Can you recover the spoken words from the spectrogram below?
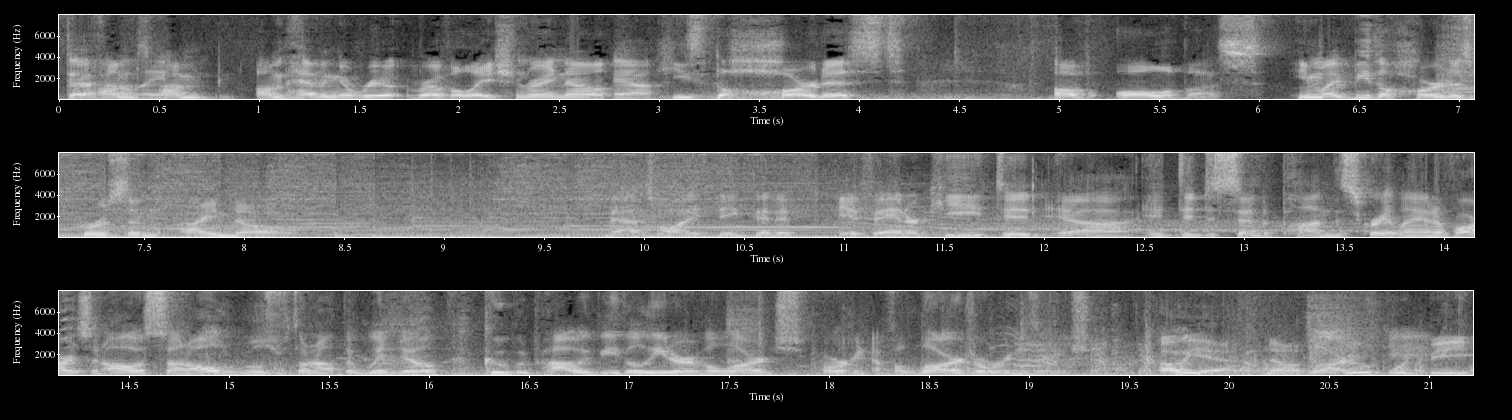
Definitely. I'm, I'm, I'm having a re- revelation right now. Yeah. He's the hardest of all of us. He might be the hardest person I know. That's why I think that if, if anarchy did uh, it did descend upon this great land of ours, and all of a sudden all the rules were thrown out the window, Coop would probably be the leader of a large organ of a large organization. Oh yeah, no. Large Coop gang. would be.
